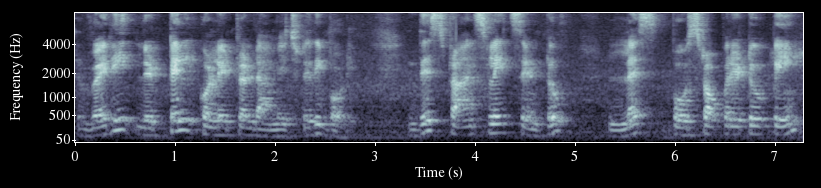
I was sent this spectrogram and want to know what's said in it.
very little collateral damage to the body. This translates into less post-operative pain,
